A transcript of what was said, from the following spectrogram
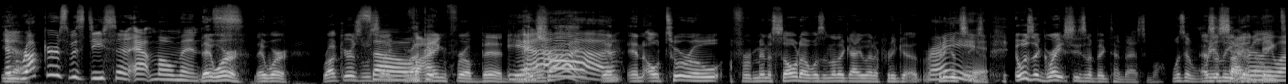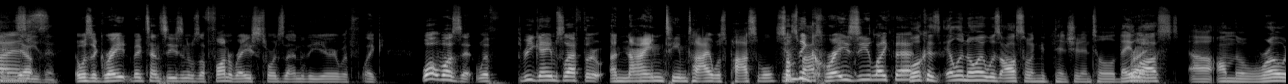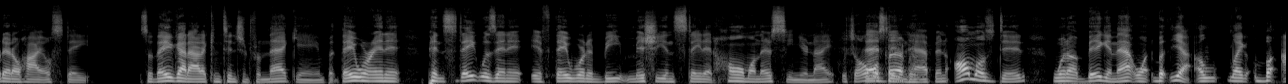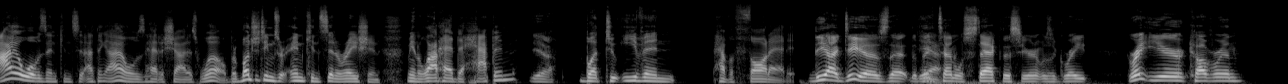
Yeah. And Rutgers was decent at moments. They were. They were. Rutgers was So- like Rucker- vying for a bid. Yeah. They tried. And and Oturu for Minnesota was another guy who had a pretty good pretty good season. It was a great season of Big Ten basketball. was a As a really good note. Big Really Ten. Yep. season. It was a great Big Ten season. It was a fun race towards the end of the year with like what was it? With three games left, there- a nine team tie was possible. Something possible. crazy like that. Well, because Illinois was also in contention until they Right. lost uh, on the road at Ohio State. So they got out of contention from that game, but they were in it. Penn State was in it if they were to beat Michigan State at home on their senior night. which almost That didn't happened. happen. Almost did. Went up big in that one. But yeah, like but Iowa was in consider. I think Iowa was, had a shot as well. But a bunch of teams were in consideration. I mean, a lot had to happen, Yeah. but to even have a thought at it. The idea is that the Big Yeah. Ten was stacked this year, and it was a great, great year covering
